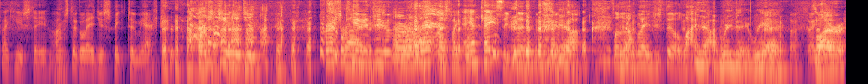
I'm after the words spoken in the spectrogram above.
Thank you, Steve. I'm mm. still glad you speak to me after I persecuted you, persecuted right. you relentlessly, and Casey too. Yeah. So yeah. I'm glad you still like. Yeah, me. we do. We yeah. do. well,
